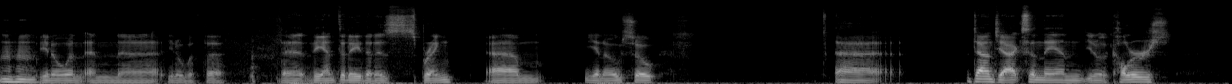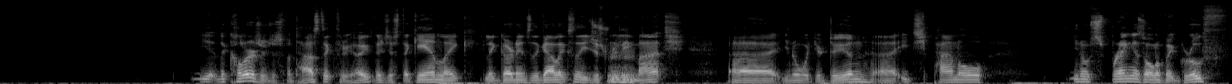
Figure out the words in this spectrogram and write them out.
Mm-hmm. you know, and and uh, you know with the the the entity that is spring, um, you know, so uh, Dan Jackson, then you know the colors. Yeah, the colors are just fantastic throughout. They're just again like like Guardians of the Galaxy. They just really Mhm. match, uh, you know what you're doing. Uh, each panel, you know, spring is all about growth,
